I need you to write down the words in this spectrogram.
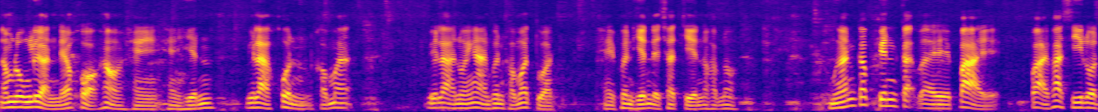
น้ำลงเลื่อนแถวขอกเฮาให้ให้เห็นเวลาคนเขามาเวลาหน่วยงานเพิ่อนเขามาตรวจให้เพิ่อนเห็นได้ชัดเจนนะครับเนาะเหมือนกับเป็นกะไอ้ป้ายป้ายภาษีรถ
